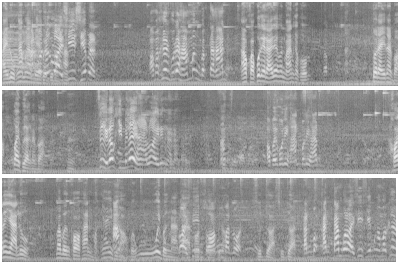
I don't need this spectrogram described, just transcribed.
ให้ลูกงามงามๆแม่เพื่อนพี่น้องครับสี่สิบนั่นเอามาขึ้นกูได้หามมึงบักทหารเอาขอบคุณหลายๆเรื่องมันหมานครับผมครับตัวใดนั่นบ่กล้วยเผือกนั่นบ่อืมซื้อแล้วกินไปเลยหาร้อยนึงนั่นน่ะฮะเอาไปบริหารบริหาร ขออนุญาตลูกมาเบิ่งพอพันธุ์บักง่ายพี่น้องเบิ่งอุ้ยเบิ่งหน้าร้อตายสี่ต้นสโตองพี่น้บัองตรโหลด สุดยอดสุดยอด คันบ่คันต่ำก็ร้อยสี่สิบมึงเอามาขึ้น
